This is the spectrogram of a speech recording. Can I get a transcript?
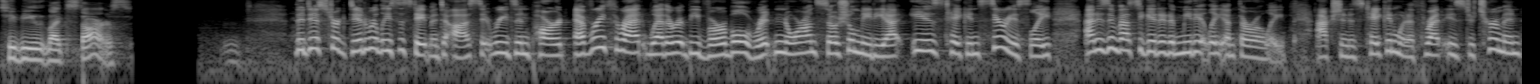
to be like stars. The district did release a statement to us. It reads in part, every threat, whether it be verbal, written, or on social media, is taken seriously and is investigated immediately and thoroughly. Action is taken when a threat is determined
